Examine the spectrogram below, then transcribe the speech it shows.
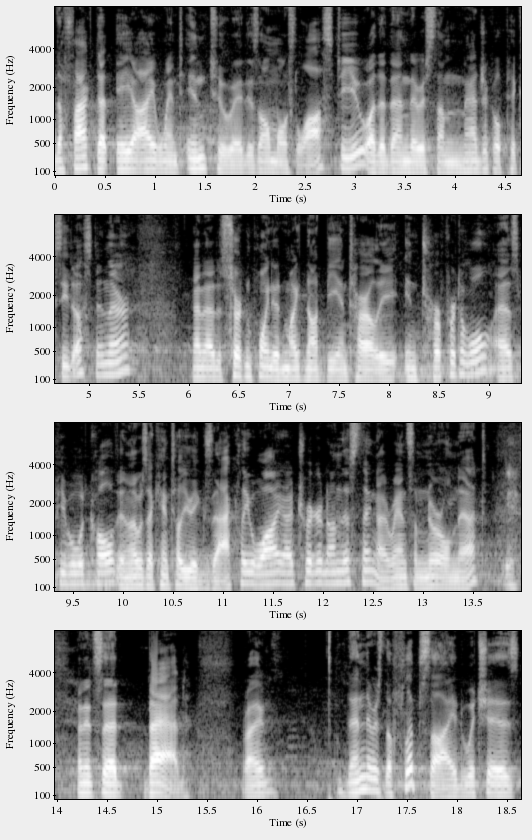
the fact that AI went into it is almost lost to you, other than there is some magical pixie dust in there. And at a certain point, it might not be entirely interpretable, as people would call it. In other words, I can't tell you exactly why I triggered on this thing. I ran some neural net, and it said bad, right? Then there's the flip side, which is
